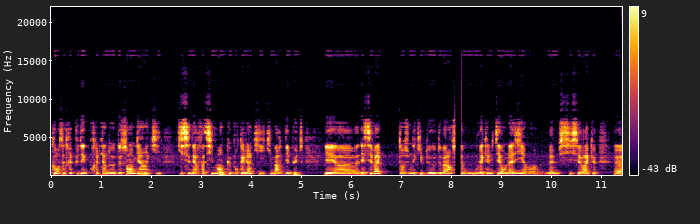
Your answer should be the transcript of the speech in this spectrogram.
commence à être réputé pour quelqu'un de, sanguin, qui, qui s'énerve facilement, que pour quelqu'un qui, qui marque des buts. Et, et c'est vrai que dans une équipe de, de Valence où, la qualité, on l'a dit, hein, même si c'est vrai que euh,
